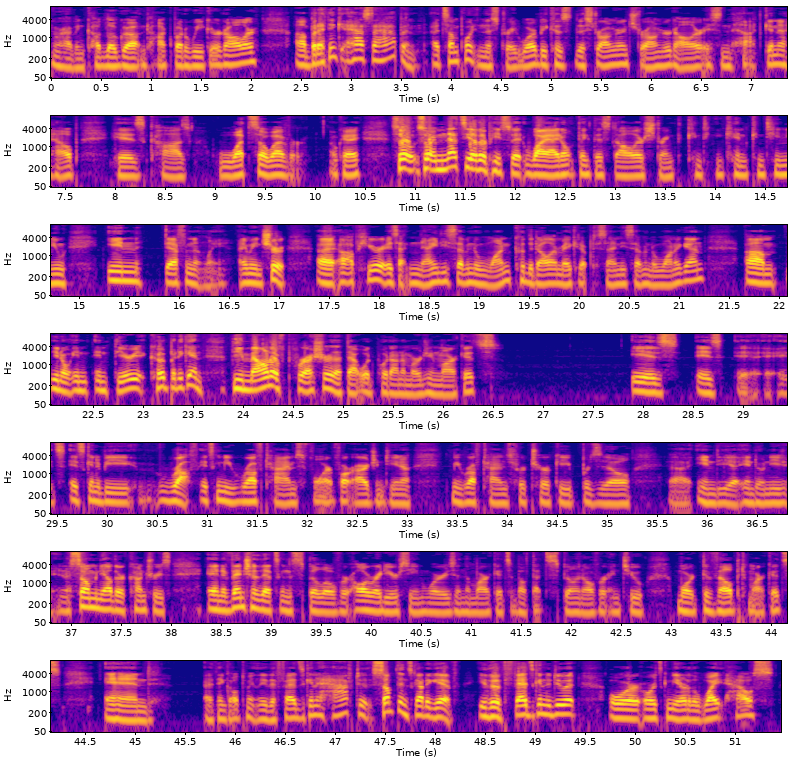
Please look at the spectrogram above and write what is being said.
or having Kudlow go out and talk about a weaker dollar. Uh, but I think it has to happen at some point in this trade war because the stronger and stronger dollar is not going to help his cause whatsoever. Okay, so so I mean that's the other piece of it. Why I don't think this dollar strength can, can continue indefinitely. I mean, sure, uh, up here it's at 97 to one. Could the dollar make it up to 97 to one again? Um, you know, in in theory it could, but again, the amount of pressure that that would put on emerging markets is is it's it's going to be rough. It's going to be rough times for for Argentina. It's going to be rough times for Turkey, Brazil, uh, India, Indonesia, and so many other countries. And eventually, that's going to spill over. Already, you're seeing worries in the markets about that spilling over into more developed markets. And I think ultimately the Fed's going to have to something's got to give. Either the Fed's going to do it, or or it's going to be out of the White House.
